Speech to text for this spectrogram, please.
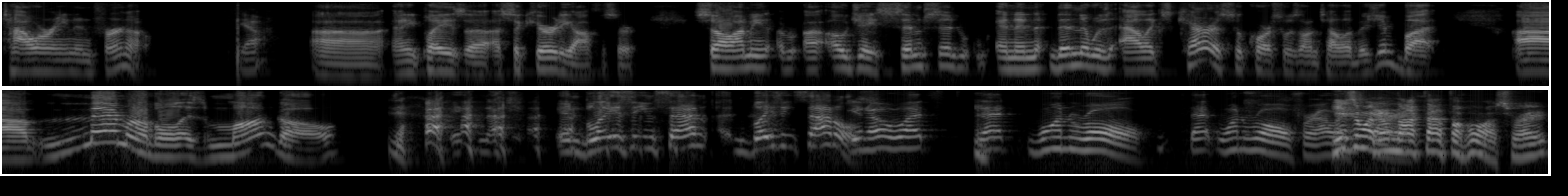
Towering Inferno. yeah. uh, and he plays a, a security officer. So I mean, uh, uh, O.J. Simpson, and then then there was Alex Karras, who of course was on television, but uh, memorable as Mongo in, in Blazing Sad, Blazing Saddles. you know what? That one role, that one role for Alex. He's the one who knocked out the horse, right?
